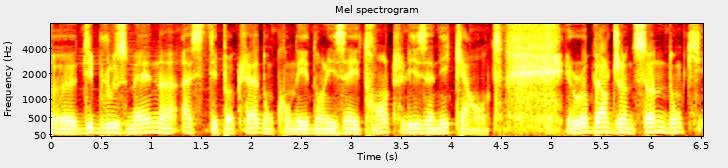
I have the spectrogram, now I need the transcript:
euh, des bluesmen à cette époque-là. Donc on est dans les années 30, les années 40. Et Robert Johnson, donc,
